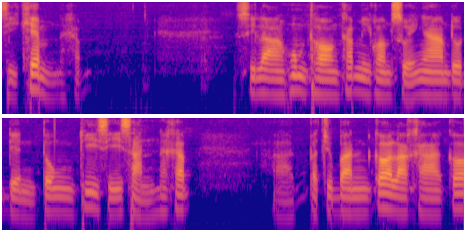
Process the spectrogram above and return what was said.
สีเข้มนะครับศิลาหุ้มทองครับมีความสวยงามโดดเด่นตรงที่สีสันนะครับ ปัจจุบันก็ราคาก็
